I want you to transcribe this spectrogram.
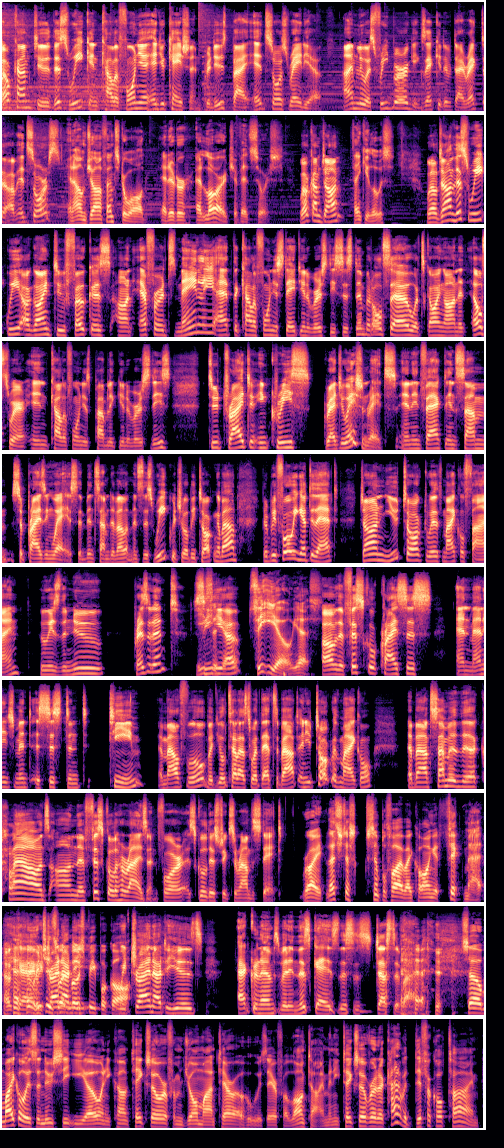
Welcome to This Week in California Education, produced by EdSource Radio. I'm Louis Freedberg, Executive Director of EdSource. And I'm John Fensterwald, Editor at Large of EdSource. Welcome, John. Thank you, Louis. Well, John, this week we are going to focus on efforts mainly at the California State University system, but also what's going on elsewhere in California's public universities to try to increase graduation rates. And in fact, in some surprising ways. There have been some developments this week, which we'll be talking about. But before we get to that, John, you talked with Michael Fine, who is the new president, He's CEO? CEO, yes. Of the Fiscal Crisis and Management Assistant Team. A mouthful, but you'll tell us what that's about. And you talked with Michael about some of the clouds on the fiscal horizon for school districts around the state. Right. Let's just simplify by calling it FCMAT, okay, which is what most to, people call. We try not to use acronyms, but in this case, this is justified. so Michael is the new CEO, and he come takes over from Joel Montero, who was there for a long time, and he takes over at a kind of a difficult time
